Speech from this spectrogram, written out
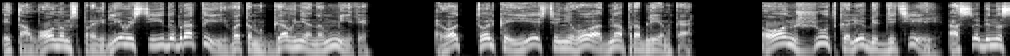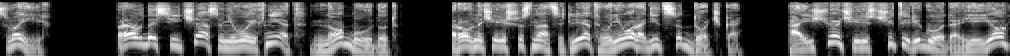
эталоном справедливости и доброты в этом говняном мире. Вот только есть у него одна проблемка. Он жутко любит детей, особенно своих. Правда, сейчас у него их нет, но будут. Ровно через 16 лет у него родится дочка. А еще через 4 года ее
